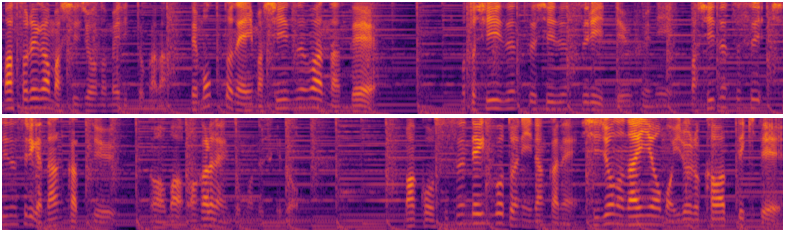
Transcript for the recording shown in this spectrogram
まあ、それがまあ市場のメリットかな。で、もっとね、今シーズン1なんで、もっとシーズン2、シーズン3っていう風に、まあ、シーズン2、シーズン3が何かっていうのはまあわからないと思うんですけど、まあこう進んでいくごとになんかね、市場の内容もいろいろ変わってきて、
